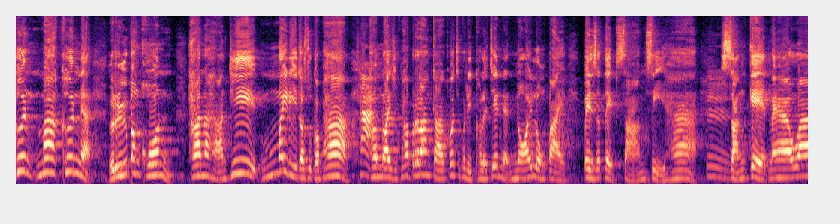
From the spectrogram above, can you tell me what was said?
ขึ้นมากขึ้นเนี่ยหรือบางคนทานอาหารที่ไม่ดีต่อสุขภาพค่ะทำลายสุขภาพร่างกายก็จะผลิตคอลลาเจนเนี่ยน้อยลงไปเป็นสเต็ป3 4 อืม5 สังเกตไหมฮะว่า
